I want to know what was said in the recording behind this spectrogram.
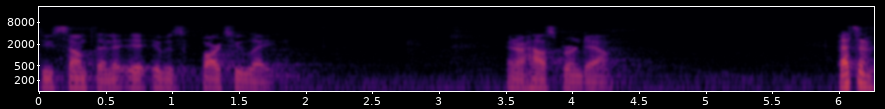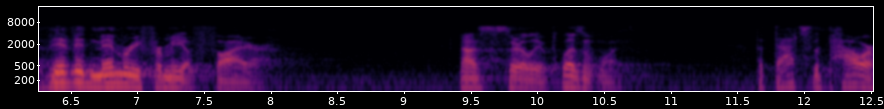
do something. It, it was far too late. And our house burned down. That's a vivid memory for me of fire. Not necessarily a pleasant one. But that's the power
